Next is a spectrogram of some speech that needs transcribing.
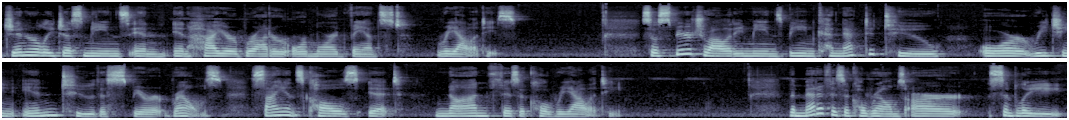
generally just means in, in higher, broader, or more advanced realities. So, spirituality means being connected to or reaching into the spirit realms. Science calls it non physical reality. The metaphysical realms are simply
